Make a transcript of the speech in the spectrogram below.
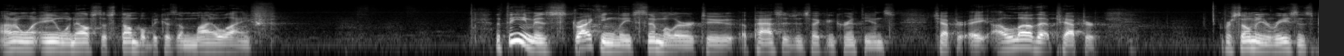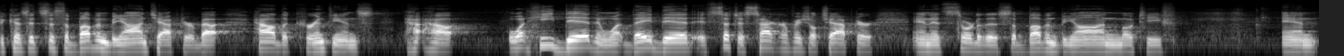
I don't want anyone else to stumble because of my life. The theme is strikingly similar to a passage in 2 Corinthians chapter 8. I love that chapter for so many reasons because it's this above and beyond chapter about how the Corinthians, how, what he did and what they did. It's such a sacrificial chapter, and it's sort of this above and beyond motif. And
